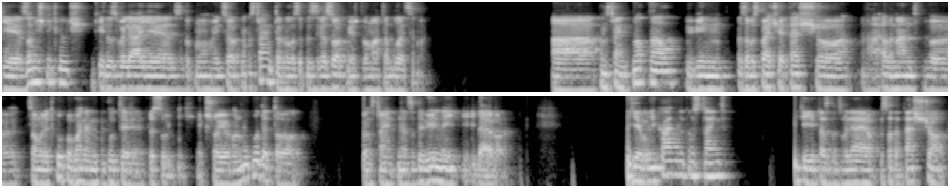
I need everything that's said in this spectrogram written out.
Є зовнішній ключ, який дозволяє за допомогою цього констрейнту оголосити зв'язок між двома таблицями. А constraint not null, він забезпечує те, що елемент в цьому рядку повинен бути присутній. Якщо його не буде, то constraint незадовільний і йде error. Є унікальний constraint, який якраз дозволяє описати те, що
